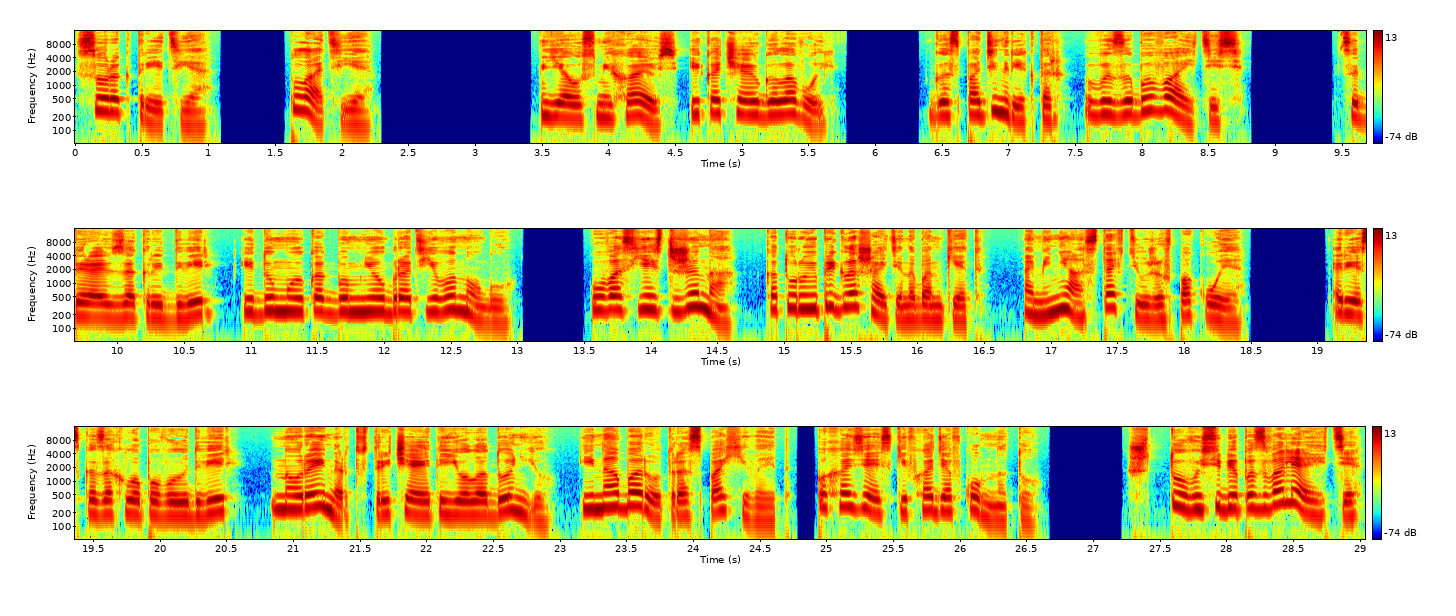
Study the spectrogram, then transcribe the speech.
43. Платье. Я усмехаюсь и качаю головой. «Господин ректор, вы забываетесь». Собираюсь закрыть дверь и думаю, как бы мне убрать его ногу. «У вас есть жена, которую приглашайте на банкет, а меня оставьте уже в покое». Резко захлопываю дверь, но Рейнард встречает ее ладонью и наоборот распахивает, по-хозяйски входя в комнату. «Что вы себе позволяете?»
